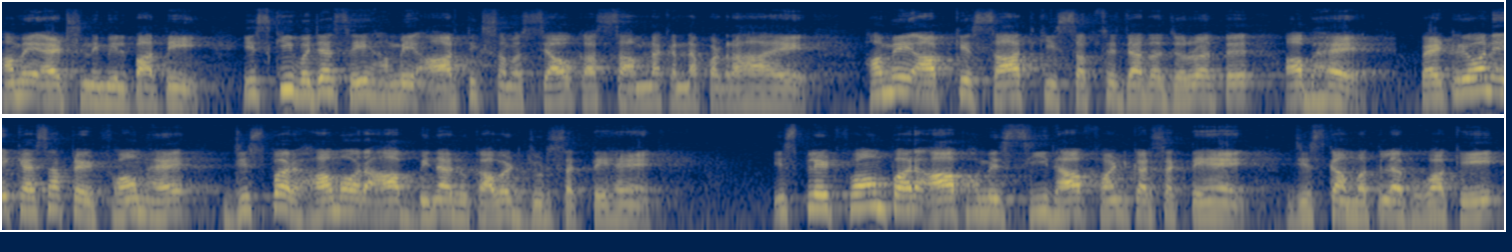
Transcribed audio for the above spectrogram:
हमें एड्स नहीं मिल पाती। इसकी वजह से हमें आर्थिक समस्याओं का सामना करना पड़ रहा है। हमें आपके साथ की सबसे ज़्यादा ज़रूरत अब है। पैट्रियन एक ऐसा प्लेटफॉर्म है जिस पर हम और आप बिना रुकावट जुड़ सकते हैं। इस प्लेटफॉर्म पर आप हमें सीधा फंड कर सकते हैं, जिसका मतलब हुआ कि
